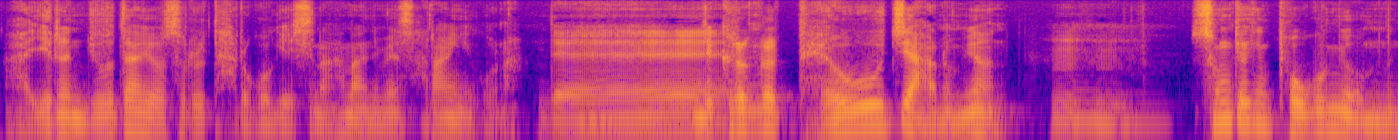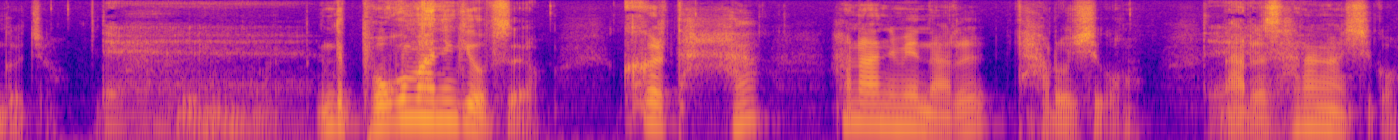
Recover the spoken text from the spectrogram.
아 이런 유다 요소를 다루고 계시는 하나님의 사랑이구나. 네. 이제 그런 걸 배우지 않으면 음. 성경에 복음이 없는 거죠. 네. 근데 복음 아닌 게 없어요. 그걸 다 하나님이 나를 다루시고 네. 나를 사랑하시고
